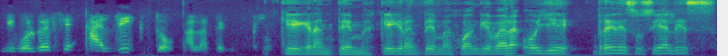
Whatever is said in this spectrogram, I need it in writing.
ni volverse adicto a la tecnología. Qué gran tema, qué gran tema, Juan Guevara. Oye, redes sociales.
